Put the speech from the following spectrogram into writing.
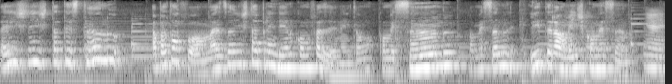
A gente, a gente tá testando a plataforma, mas a gente está aprendendo como fazer, né? Então, começando, começando, literalmente começando. É.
